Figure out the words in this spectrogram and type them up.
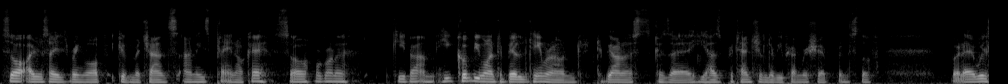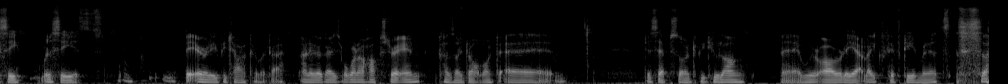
So I decided to bring him up, give him a chance, and he's playing okay. So we're gonna keep at him. He could be one to build a team around, to be honest, because uh, he has potential to be Premiership and stuff. But uh, we'll see. We'll see. It's a bit early to be talking about that. Anyway, guys, we're gonna hop straight in because I don't want uh, this episode to be too long. Uh, we're already at like fifteen minutes, so.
